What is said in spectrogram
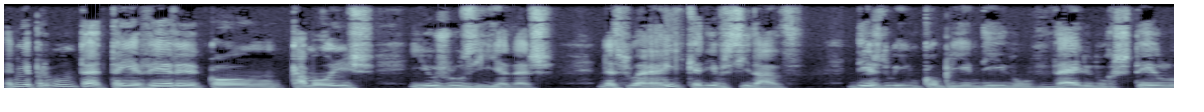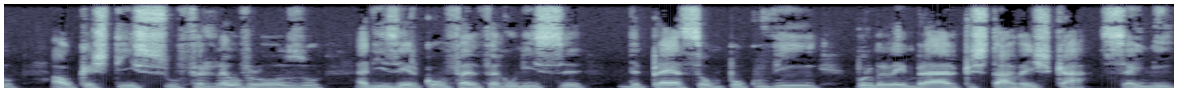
a minha pergunta tem a ver com Camões e os Lusíadas, na sua rica diversidade, desde o incompreendido velho do Restelo ao castiço Fernão Veloso, a dizer com fanfarronice, depressa um pouco vim, por me lembrar que estavais cá sem mim,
